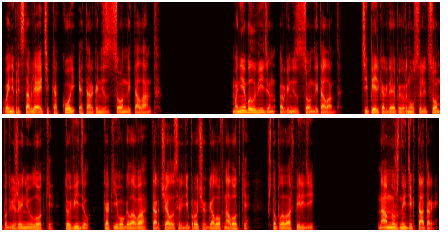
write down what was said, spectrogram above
Вы не представляете, какой это организационный талант. Мне был виден организационный талант. Теперь, когда я повернулся лицом по движению лодки, то видел, как его голова торчала среди прочих голов на лодке, что плыла впереди. «Нам нужны диктаторы»,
